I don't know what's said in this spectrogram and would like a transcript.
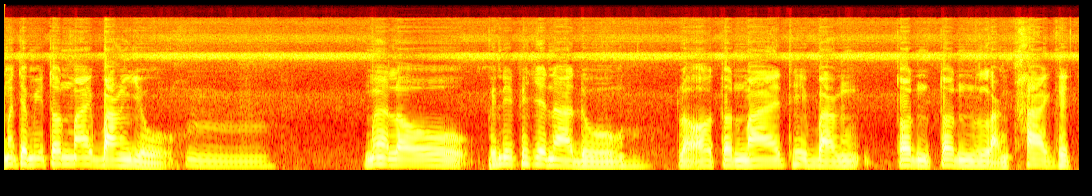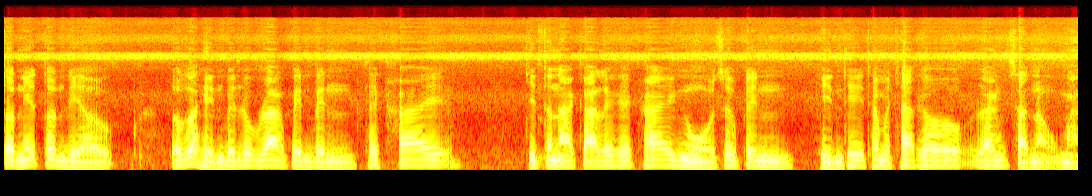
มันจะมีต้นไม้บังอยู่เมื่อเราพินิจพิจารณาดู เราเอาต้นไม้ที่บังต้นต้นหลังค่ายคือต้นนี้ต้นเดียว เราก็เห็นเป็นรูปร่างเป็นเป็นคล้ายๆ จินตนาการเลยคล้าย ๆ งู ซึ่งเป็นหินที่ธรรมชาติเขารังสรรค์ออกมา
